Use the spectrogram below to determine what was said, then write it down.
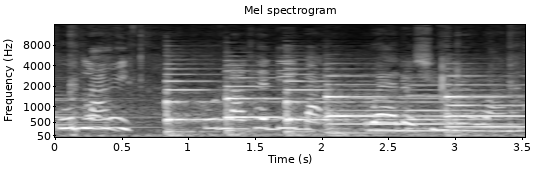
กูดลักอีกกูดลักให้ดีแบบ where the children want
